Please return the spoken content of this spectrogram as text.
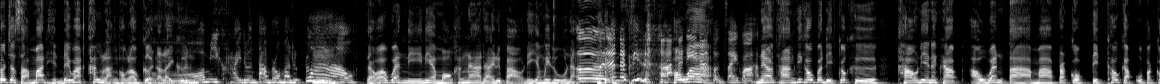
ก็จะสามารถเห็นได้ว่าข้างหลังของเราเกิดอะไรขึ้นอ๋อมีใครเดินตามเรามาหรือเปอืล่ามแต่ว่าแว่นนี้เนี่ยมองข้างหน้าได้หรือเปล่านี่ยังไม่รู้นะเออนั่นนะสินะเพราะว่าอันนี้น่าสนใจกว่า แนวทางที่เขาประดิษฐ์ก็คือเขาเนี่ยนะครับเอาแว่นตามาประกบติดเข้ากับอุปก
